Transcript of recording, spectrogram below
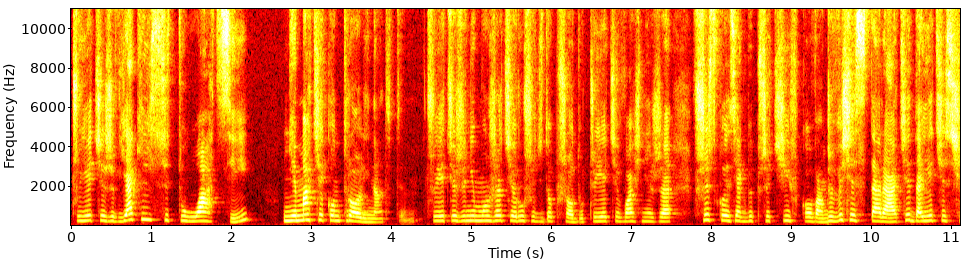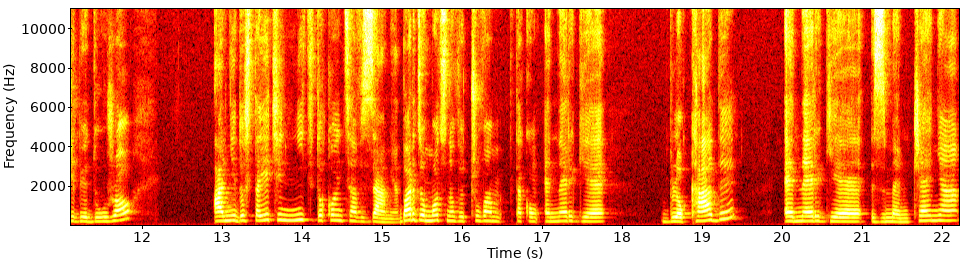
czujecie, że w jakiejś sytuacji nie macie kontroli nad tym. Czujecie, że nie możecie ruszyć do przodu. Czujecie właśnie, że wszystko jest jakby przeciwko Wam, że Wy się staracie, dajecie z siebie dużo, ale nie dostajecie nic do końca w zamian. Bardzo mocno wyczuwam taką energię blokady, energię zmęczenia,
